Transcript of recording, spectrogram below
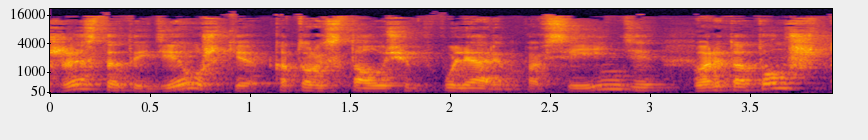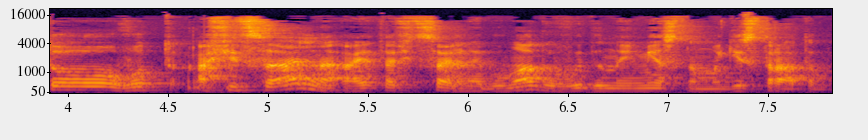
жест этой девушки, который стал очень популярен по всей Индии, говорит о том, что вот официально, а это официальная бумага, выданная местным магистратом,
